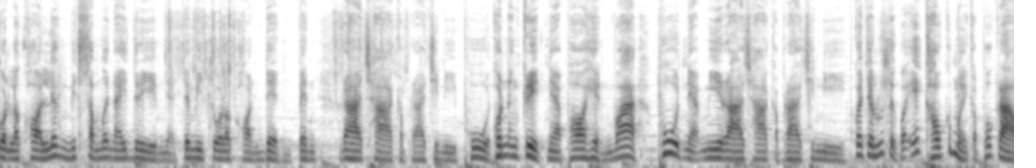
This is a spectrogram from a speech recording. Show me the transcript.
บทละครเรื่อง Midsummer Night Dream เนี่ยจะมีตัวละครเด่นเป็นราชากับราชินีพูด คนอังกฤษเนี่ยพอเห็นว่าพูดเนี่ยมีราชากับราชินี ก็จะรู้สึกว่าเอ๊ะเขาก็เหมือนกับพวกเรา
